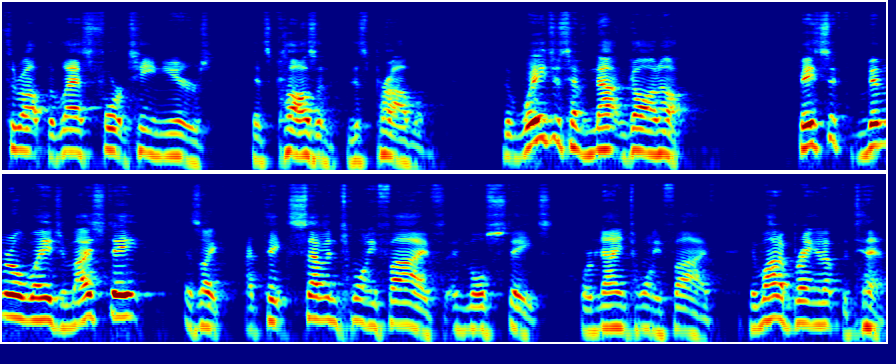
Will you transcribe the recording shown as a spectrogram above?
throughout the last 14 years that's causing this problem the wages have not gone up. Basic minimum wage in my state is like I think 725 in most states or 925. They want to bring it up to 10.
